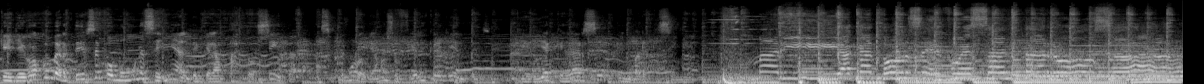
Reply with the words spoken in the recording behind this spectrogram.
que llegó a convertirse como una señal de que la pastorcita, así como lo llaman sus fieles creyentes, quería quedarse en Barquisimeto. María 14 fue Santa Rosa,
